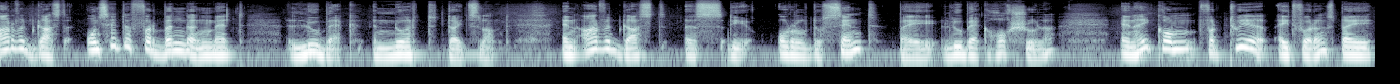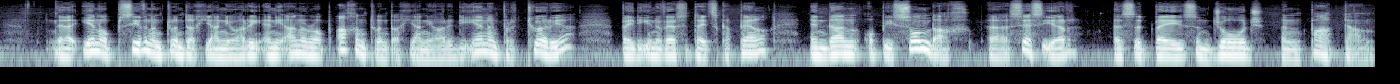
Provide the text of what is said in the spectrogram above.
Arvid Gast, ons het 'n verbinding met Lübeck in Noord-Duitsland. En Arvid Gast is die oral dosent by Lübeck Hochschule. En hy kom vir twee uitvoerings by uh, een op 27 Januarie en die ander op 28 Januarie, die een in Pretoria by die Universiteitskapel en dan op die Sondag uh, 6 uur is dit by St George in Parktown.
